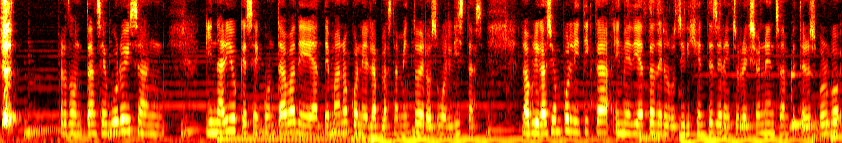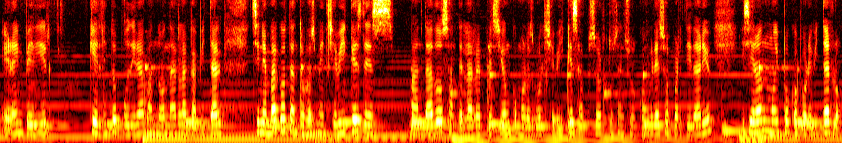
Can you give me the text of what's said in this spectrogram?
perdón, tan seguro y sanguinario que se contaba de antemano con el aplastamiento de los huelguistas. La obligación política inmediata de los dirigentes de la insurrección en San Petersburgo era impedir que el pudiera abandonar la capital. Sin embargo, tanto los mencheviques desbandados ante la represión como los bolcheviques absortos en su congreso partidario hicieron muy poco por evitarlo.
